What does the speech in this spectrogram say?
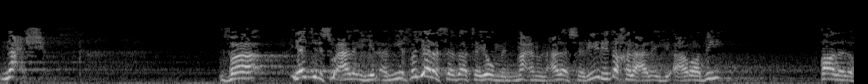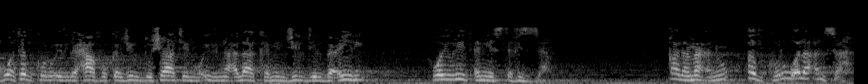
نعش. فيجلس عليه الأمير فجلس ذات يوم معن على سريره دخل عليه أعرابي قال له وتذكر إذ لحافك جلد شاة وإذ نعلاك من جلد البعير؟ هو يريد أن يستفزه. قال معن أذكر ولا أنساه.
